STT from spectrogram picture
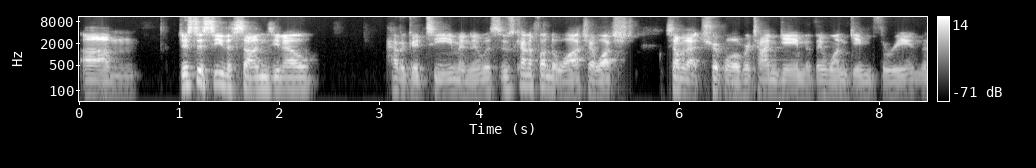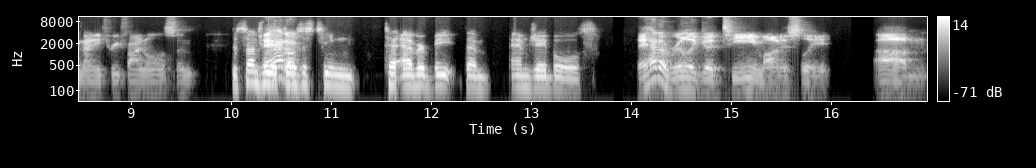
Um, just to see the Suns, you know, have a good team. And it was, it was kind of fun to watch. I watched some of that triple overtime game that they won game three in the 93 finals. And The Suns They were the had a- closest team to ever beat the MJ Bulls. they had a really good team, honestly. Um,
